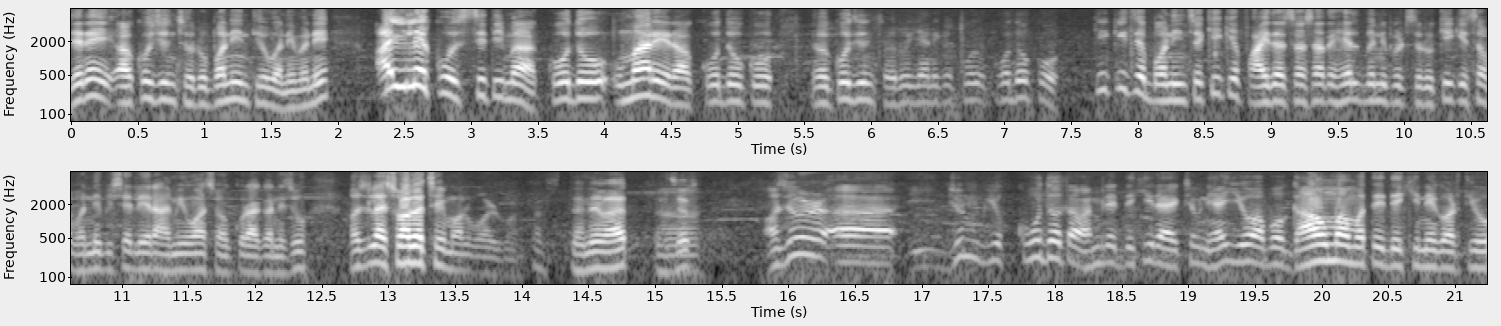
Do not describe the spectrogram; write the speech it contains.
धेरै कुजिन्सहरू बनिन्थ्यो भने भने अहिलेको स्थितिमा कोदो उमारेर कोदोको कुजिन्सहरू यानि कि कोदोको के के चाहिँ बनिन्छ के के फाइदा छ साथै हेल्थ बेनिफिट्सहरू के के छ भन्ने विषय लिएर हामी उहाँसँग कुरा गर्नेछौँ। हजुरलाई स्वागत छ हिमाल वर्ल्डमा। धन्यवाद हजुर। हजुर जुन यो कोदो त हामीले देखिरहेको छौँ नि है यो अब गाउँमा मात्रै देखिने गर्थ्यो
